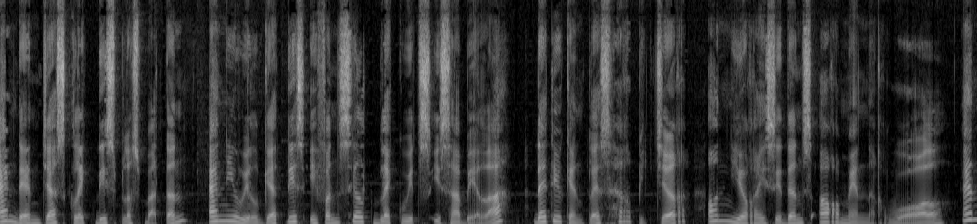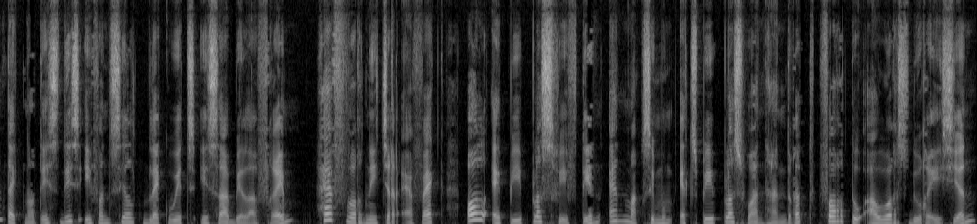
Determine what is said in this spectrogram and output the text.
And then just click this plus button and you will get this even sealed Black Witch Isabella that you can place her picture on your residence or manor wall. And take notice this even sealed Black Witch Isabella frame have furniture effect, all AP plus 15 and maximum HP plus 100 for 2 hours duration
